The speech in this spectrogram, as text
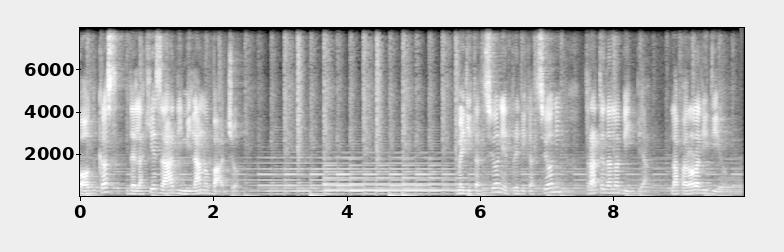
podcast della Chiesa di Milano Baggio. Meditazioni e predicazioni tratte dalla Bibbia, la parola di Dio.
